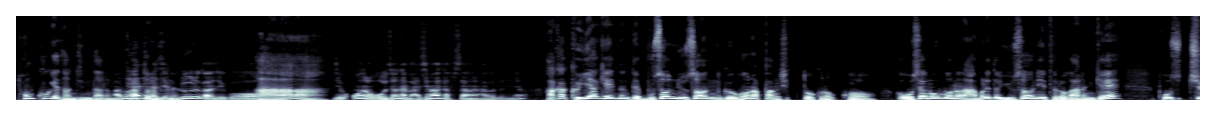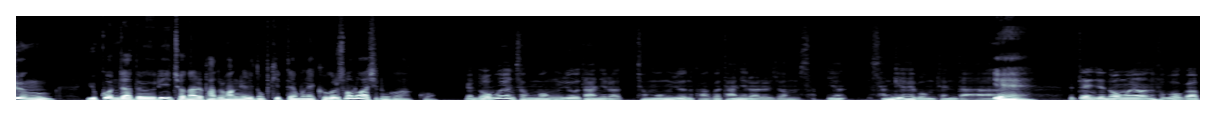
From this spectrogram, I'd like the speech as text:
통 크게 던진다는 아, 건 단일화 어떤 지금 룰 가지고 아, 지금 오늘 오전에 마지막 협상을 하거든요. 아까 그 이야기 했는데 무선 유선 그 혼합 방식도 그렇고 그 오세훈 후보는 아무래도 유선이 들어가는 게 보수층 유권자들이 전화를 받을 확률이 높기 때문에 그걸 선호하시는 것 같고. 그러니까 노무현 정몽주 단일화, 정몽준 과거 단일화를 좀 상기해 보면 된다. 예. 그때 이제 노무현 후보가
